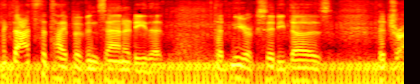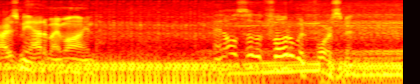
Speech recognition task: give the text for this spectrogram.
Like that's the type of insanity that that New York City does that drives me out of my mind. And also the photo enforcement.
